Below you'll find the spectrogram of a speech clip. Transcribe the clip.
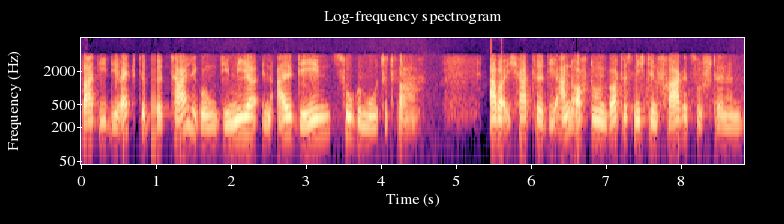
war die direkte Beteiligung, die mir in all dem zugemutet war. Aber ich hatte die Anordnungen Gottes nicht in Frage zu stellen.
